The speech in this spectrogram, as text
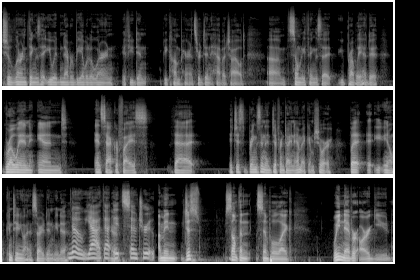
to learn things that you would never be able to learn if you didn't become parents or didn't have a child. Um, so many things that you probably had to grow in and and sacrifice that it just brings in a different dynamic i'm sure. But uh, you know continue on. Sorry i didn't mean to No, yeah, that it's so true. I mean, just something simple like we never argued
